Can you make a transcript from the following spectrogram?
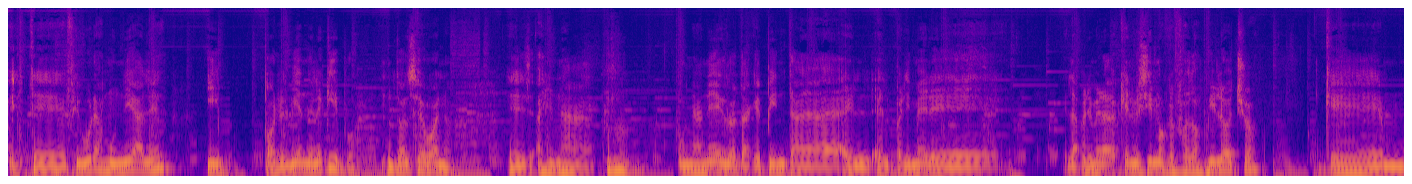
este, figuras mundiales y por el bien del equipo. Entonces, bueno, es- hay una, una anécdota que pinta el, el primer, eh, la primera vez que lo hicimos, que fue 2008, que mm,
